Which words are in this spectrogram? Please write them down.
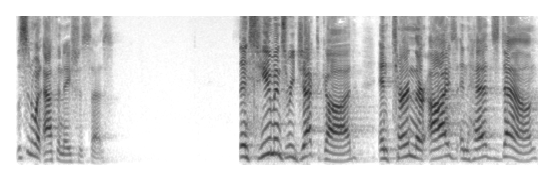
Listen to what Athanasius says. Since humans reject God, and turn their eyes and heads down,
